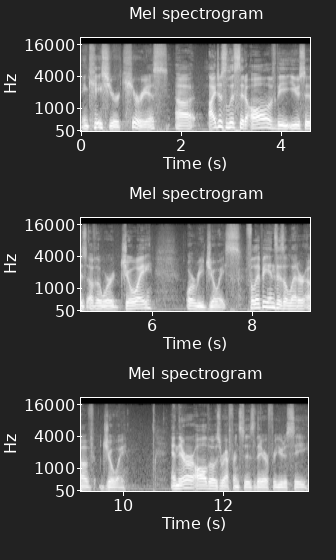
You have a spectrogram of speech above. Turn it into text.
in case you're curious, uh, I just listed all of the uses of the word joy or rejoice. Philippians is a letter of joy. And there are all those references there for you to see.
